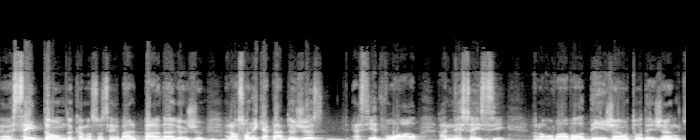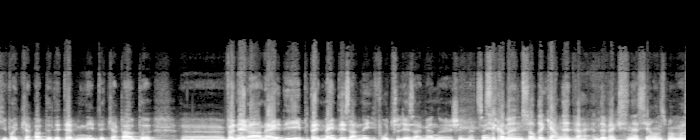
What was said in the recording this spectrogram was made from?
euh, symptômes de commotion cérébrale pendant le jeu. Alors, si on est capable de juste essayer de voir, amener ça ici, alors on va avoir des gens autour des jeunes qui vont être capables de déterminer, d'être capables de euh, venir en aide et peut-être même des amener. Il faut que tu les amènes euh, chez le médecin. C'est comme une sorte de carnet de, va- de vaccination en ce moment-là.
